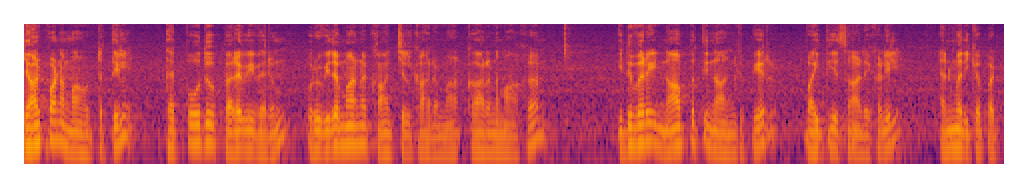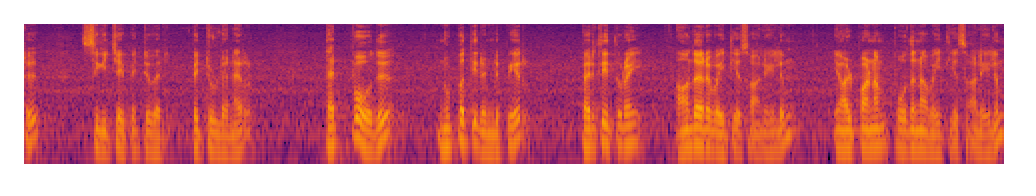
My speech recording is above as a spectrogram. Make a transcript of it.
யாழ்ப்பாண மாவட்டத்தில் தற்போது பரவி வரும் ஒரு விதமான காய்ச்சல் காரமா காரணமாக இதுவரை நாற்பத்தி நான்கு பேர் வைத்தியசாலைகளில் அனுமதிக்கப்பட்டு சிகிச்சை பெற்று வ பெற்றுள்ளனர். தற்போது முப்பத்தி ரெண்டு பேர் பருத்தித்துறை ஆதார வைத்தியசாலையிலும் யாழ்ப்பாணம் போதனா வைத்தியசாலையிலும்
